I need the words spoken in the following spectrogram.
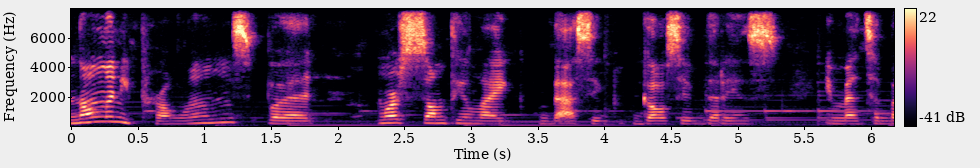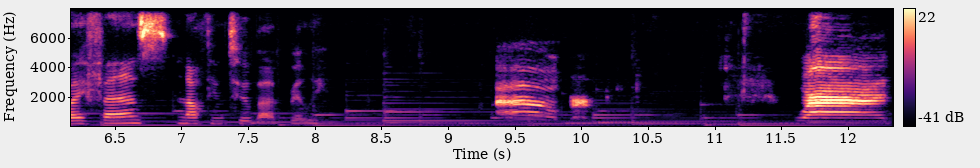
not many problems, but more something like basic gossip that is invented by fans. Nothing too bad, really. Oh, perfect. What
